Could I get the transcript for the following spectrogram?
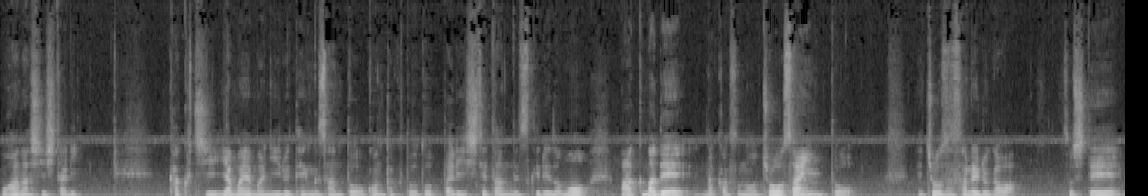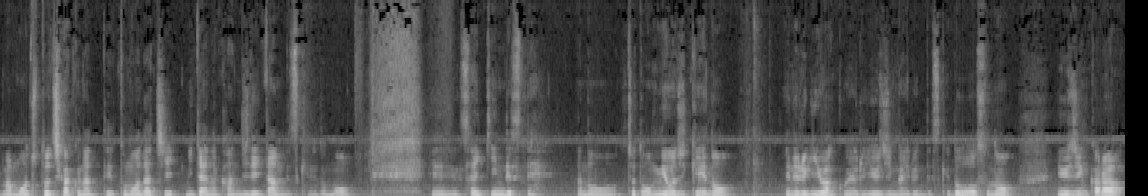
お話ししたり各地山々にいる天狗さんとコンタクトを取ったりしてたんですけれどもああくまでなんかその調査員と調査される側そして、まあ、もうちょっと近くなって友達みたいな感じでいたんですけれども、えー最近ですねあのちょっと陰陽師系のエネルギーワークをやる友人がいるんですけどその友人から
